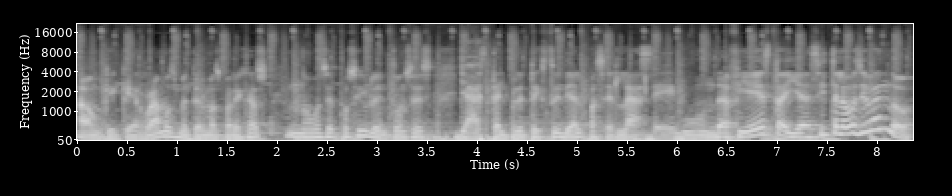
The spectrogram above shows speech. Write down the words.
aunque querramos meter más parejas, no va a ser posible. Entonces, ya está el pretexto ideal para hacer la segunda fiesta y así te la vas llevando.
